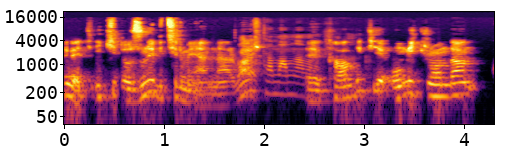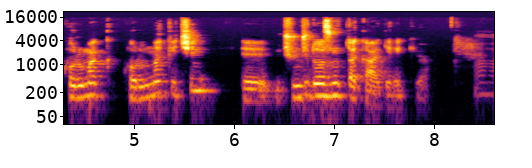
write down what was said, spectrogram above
evet iki dozunu bitirmeyenler Evet, var. E, tamamlamamış kaldı olanlar. ki omikrondan korumak korunmak için e, üçüncü doz mutlaka gerekiyor. Hı hı.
